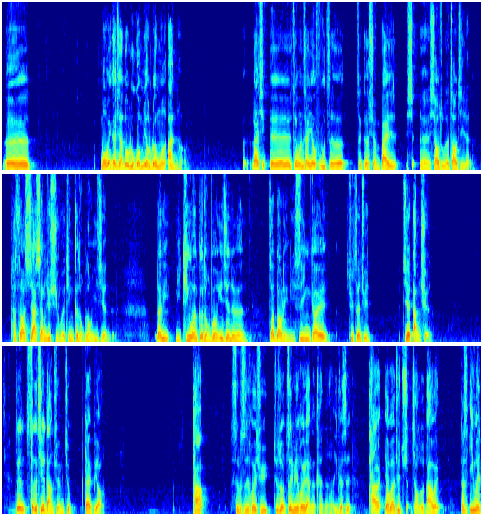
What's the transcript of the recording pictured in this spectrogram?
呃，某一个角度，如果没有论文案哈，赖清呃郑文灿又负责这个选败小呃小组的召集人，他是要下乡去巡回听各种不同意见的。那你你听完各种不同意见的人，照道理你是应该去争取接党权，但这个接党权就代表他。是不是会去？就是说，这里面会有两个可能啊一个是他要不要去角逐大会，但是因为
